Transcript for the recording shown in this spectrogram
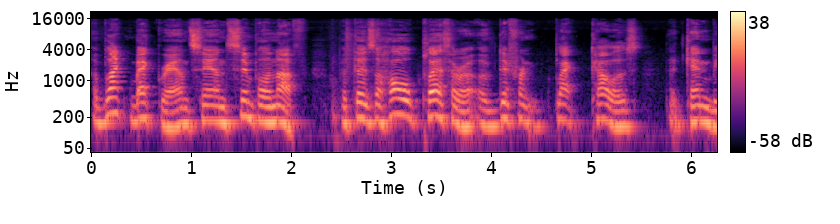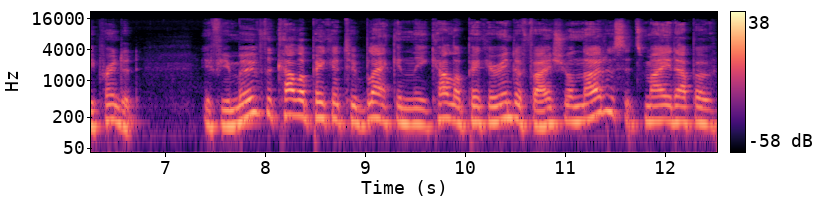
A black background sounds simple enough, but there's a whole plethora of different black colours that can be printed. If you move the colour picker to black in the colour picker interface, you'll notice it's made up of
